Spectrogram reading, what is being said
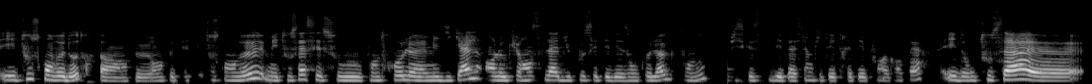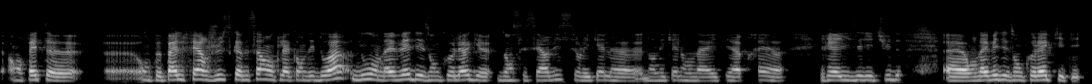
et tout ce qu'on veut d'autre. Enfin, on peut, on peut tester tout ce qu'on veut, mais tout ça c'est sous contrôle euh, médical. En l'occurrence là, du coup, c'était des oncologues pour nous, puisque c'était des patients qui étaient traités pour un cancer. Et donc tout ça, en fait, euh, on peut pas le faire juste comme ça en claquant des doigts. Nous, on avait des oncologues dans ces services sur lesquels, euh, dans lesquels on a été après euh, réaliser l'étude. on avait des oncologues qui étaient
